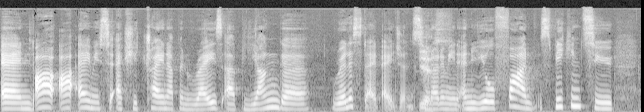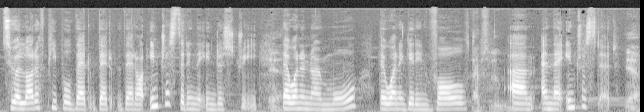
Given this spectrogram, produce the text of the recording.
And our, our aim is to actually train up and raise up younger real estate agents. You know what I mean? And you'll find, speaking to to a lot of people that, that, that are interested in the industry, Yeah. they want to know more, they want to get involved, Absolutely. um, and they're interested. Yeah.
